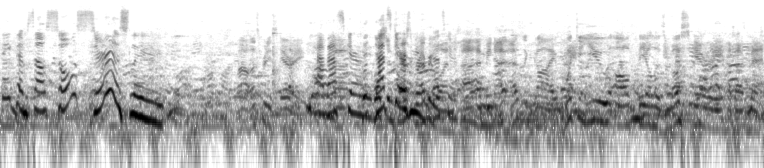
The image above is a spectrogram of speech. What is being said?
take themselves so seriously." Wow, that's pretty scary. Yeah, that's Uh, scary. Quick That scares for, me. for That scares me. Uh, I mean, as a guy, what do you all feel is most scary about men?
